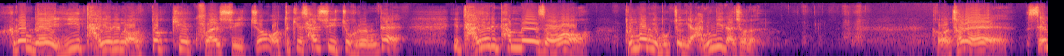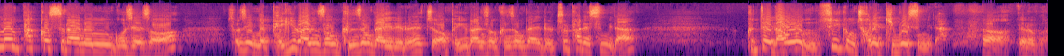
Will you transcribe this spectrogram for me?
그런데 이 다이어리는 어떻게 구할 수 있죠? 어떻게 살 수 있죠? 그러는데 이 다이어리 판매에서 돈 버는 게 목적이 아닙니다. 저는 어, 전에 세멘파커스라는 곳에서 선생님의 백일 완성 근성 다이어리를 했죠. 백일 완성 근성 다이어리를 출판했습니다. 그때 나온 수익금 전에 기부했습니다. 어, 여러분.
